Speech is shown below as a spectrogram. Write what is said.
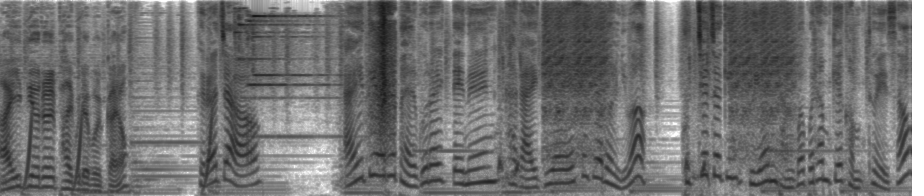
아이디어를 발굴해 볼까요? 그러죠. 아이디어를 발굴할 때는 각 아이디어의 해결 원리와 구체적인 구현 방법을 함께 검토해서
